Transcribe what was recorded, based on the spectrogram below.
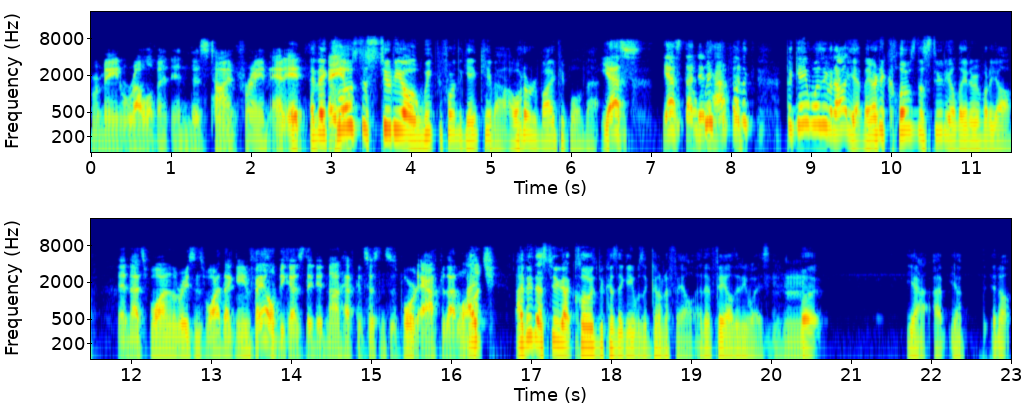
remain relevant in this time frame, and it And they failed. closed the studio a week before the game came out. I want to remind people of that. Yes, yes, that did happen, The, the game wasn't even out yet. They already closed the studio, laid everybody off. And that's one of the reasons why that game failed because they did not have consistent support after that launch. I think that studio got closed because the game was gonna fail, and it failed anyways. Mhm. But yeah, I, yeah, you know,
